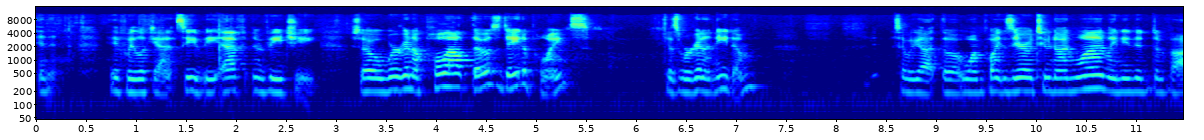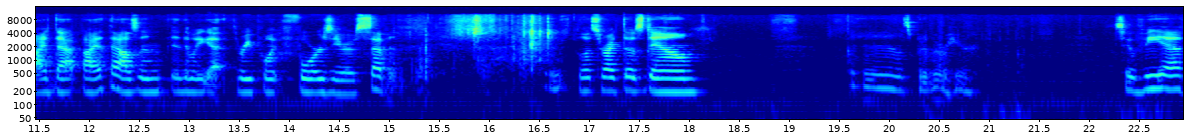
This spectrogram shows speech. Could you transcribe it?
in it, if we look at it. See, VF and VG. So we're going to pull out those data points, because we're going to need them. So we got the 1.0291, we need to divide that by 1,000, and then we got 3.407. Let's write those down. And let's put them over here. So VF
